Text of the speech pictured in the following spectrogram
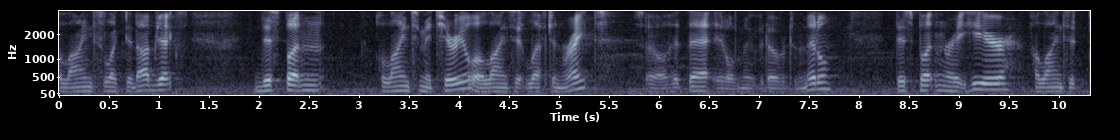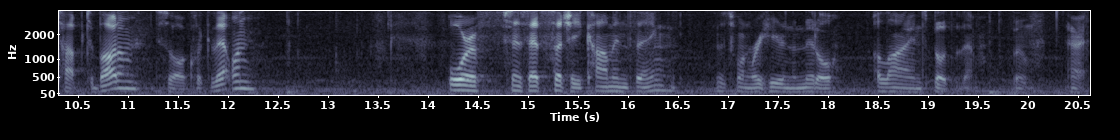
align selected objects. This button, align to material, aligns it left and right. So I'll hit that, it'll move it over to the middle. This button right here aligns it top to bottom, so I'll click that one. Or if, since that's such a common thing, this one right here in the middle aligns both of them. Boom. All right.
